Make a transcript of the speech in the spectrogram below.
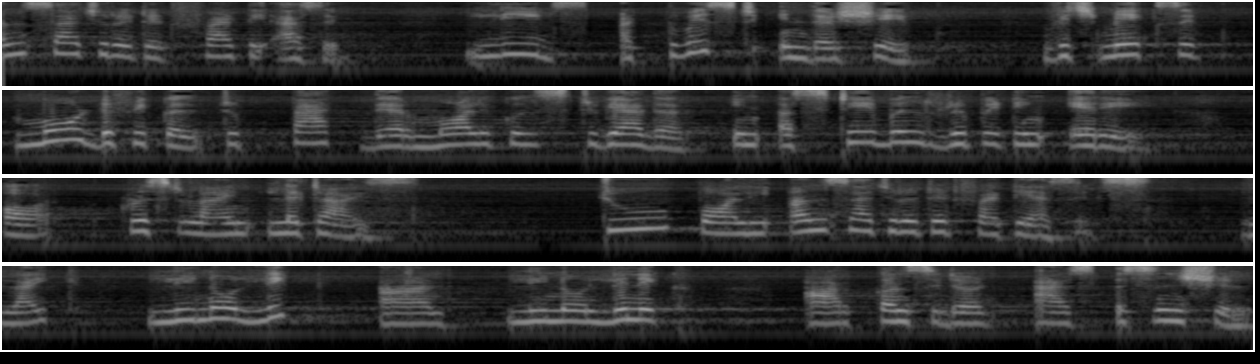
unsaturated fatty acid leads a twist in their shape which makes it more difficult to pack their molecules together in a stable repeating array or crystalline lattice. Two polyunsaturated fatty acids like linoleic and linolenic are considered as essential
